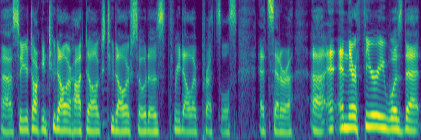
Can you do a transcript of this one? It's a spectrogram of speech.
Uh, so you're talking two dollar hot dogs, two dollar sodas, three dollar pretzels, etc. Uh, and, and their theory was that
